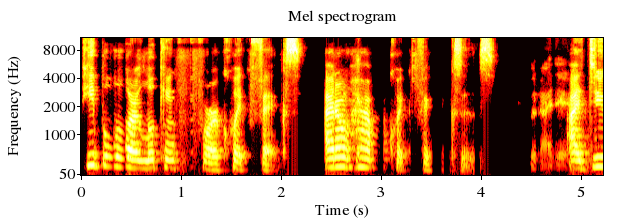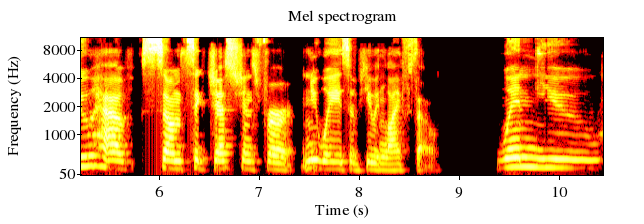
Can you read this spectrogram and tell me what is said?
people are looking for a quick fix. I don't have quick fixes. Good idea. I do have some suggestions for new ways of viewing life though. When you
